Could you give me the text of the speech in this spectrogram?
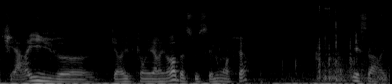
qui arrive euh, qui arrive quand il arrivera parce que c'est long à faire et ça arrive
